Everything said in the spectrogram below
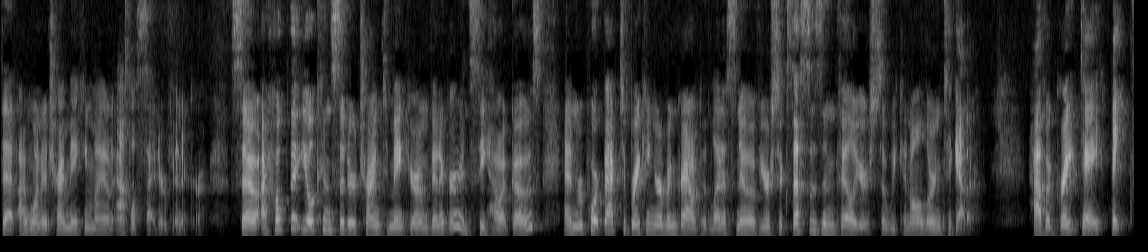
that I want to try making my own apple cider vinegar. So I hope that you'll consider trying to make your own vinegar and see how it goes and report back to Breaking Urban Ground and let us know of your successes and failures so we can all learn together. Have a great day. Thanks.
